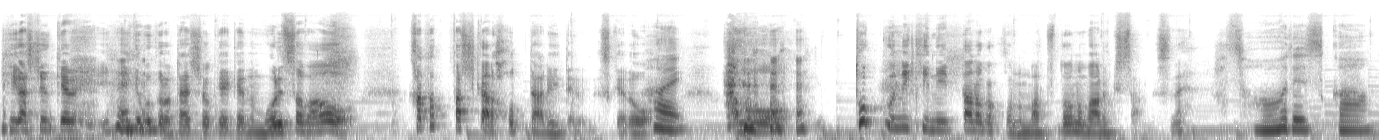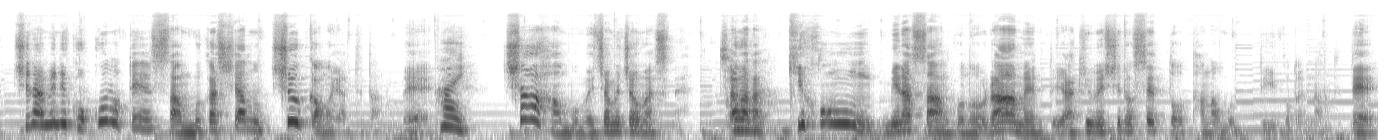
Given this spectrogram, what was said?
東受け、池袋大正系系の盛りそばを片っ端から掘って歩いてるんですけど、はい。あの、特に気に入ったのがこの松戸の丸木さんですね。そうですか。ちなみにここの店主さん、昔あの中華もやってたので、はい。チャーハンもめちゃめちゃうまいですね。だから基本皆さんこのラーメンと焼き飯のセットを頼むっていうことになってて、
